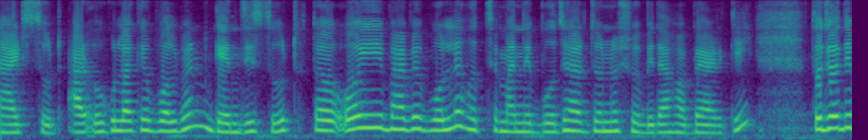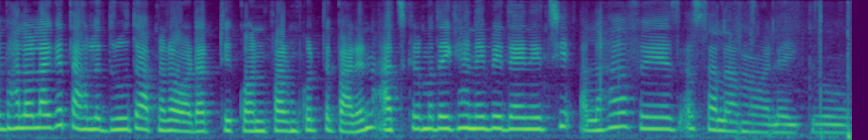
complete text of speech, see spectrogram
নাইট স্যুট আর ওগুলাকে বলবেন গেঞ্জি স্যুট তো ওইভাবে বললে হচ্ছে মানে বোঝার জন্য সুবিধা হবে আর কি। তো যদি ভালো লাগে তাহলে দ্রুত আপনারা অর্ডারটি কনফার্ম করতে পারেন। আজকের মধ্যে এখানে বিদায় নিচ্ছি। আল্লাহ হাফেজ। আসসালামু আলাইকুম।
